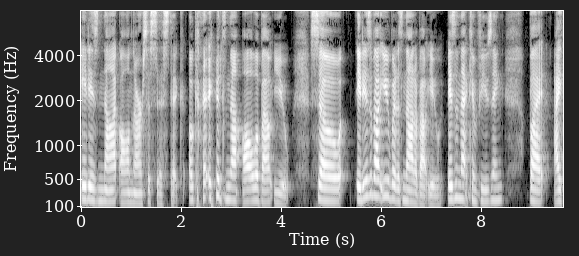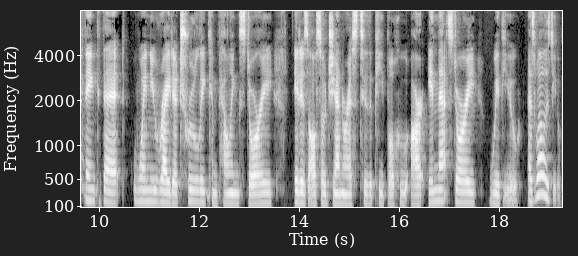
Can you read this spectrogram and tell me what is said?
it is not all narcissistic, okay? It's not all about you. So it is about you, but it's not about you. Isn't that confusing? But I think that when you write a truly compelling story, it is also generous to the people who are in that story with you as well as you.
